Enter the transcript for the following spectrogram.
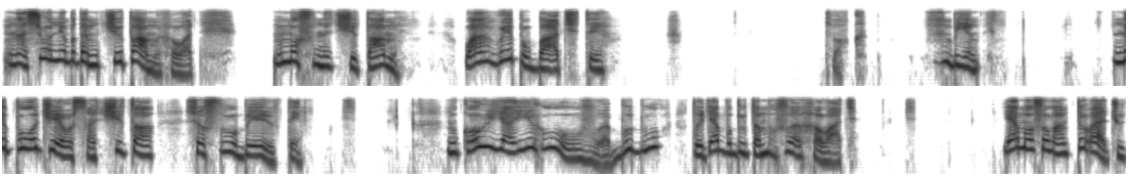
На сьогодні будемо читами ховати. Ну, може, не читами. Вам ви побачите. Так. Блін. Не получилося чита сестру бити. Ну, коли я ігру вже буду, то я буду там вже ховати. Я можу вам третю,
